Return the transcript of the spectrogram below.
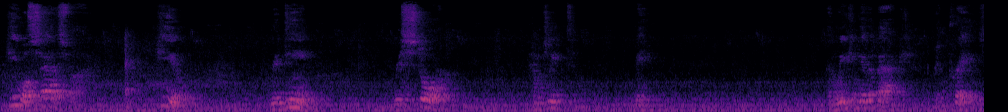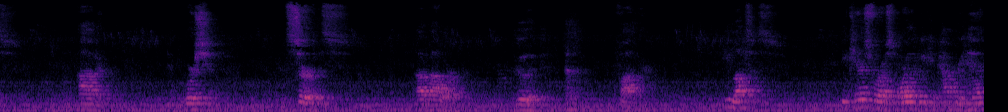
He will satisfy, heal, redeem, restore, complete me. And we can give it back in praise, honor, and worship, and service of our good Father. He loves us. He cares for us more than we can comprehend.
